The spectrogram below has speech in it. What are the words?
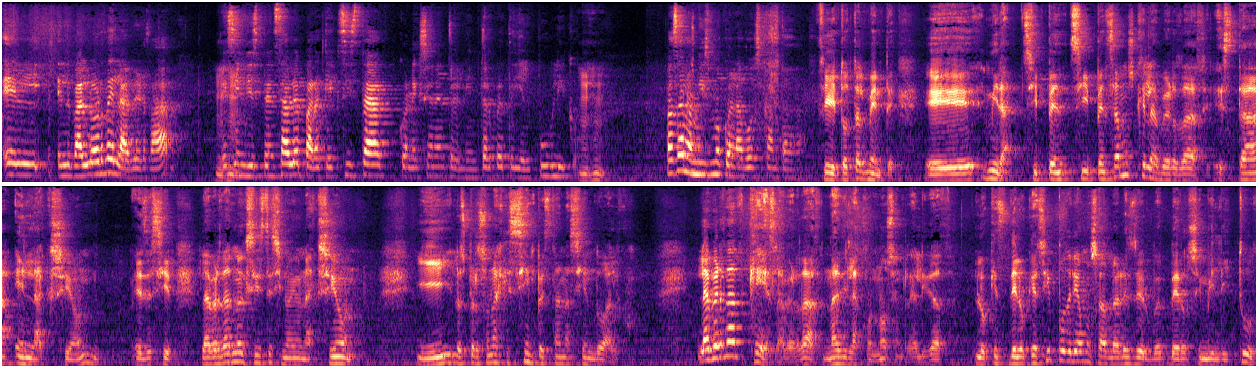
en El, el, valor de la verdad es indispensable para que exista conexión entre el intérprete y el público. Pasa lo mismo con la voz cantada. Sí, totalmente. Eh, mira, si, pen, si, pensamos que la verdad está en la acción, es decir, la verdad no existe si no hay una acción y los personajes siempre están haciendo algo. La verdad, ¿qué es la verdad? Nadie la conoce en realidad. Lo que, de lo que sí podríamos hablar es de verosimilitud.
